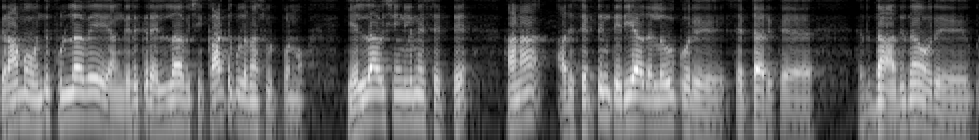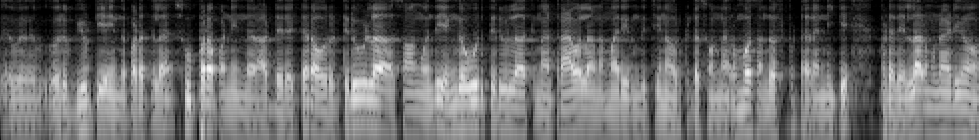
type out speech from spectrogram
கிராமம் வந்து ஃபுல்லாகவே அங்கே இருக்கிற எல்லா விஷயம் காட்டுக்குள்ளே தான் ஷூட் பண்ணோம். எல்லா விஷயங்களுமே செட்டு ஆனால் அது செட்டுன்னு தெரியாத அளவுக்கு ஒரு செட்டாக இருக்க அதுதான் அதுதான் ஒரு ஒரு பியூட்டியை இந்த படத்தில் சூப்பராக பண்ணியிருந்தார் ஆர்ட் டைரக்டர் அவர் திருவிழா சாங் வந்து எங்கள் ஊர் திருவிழாக்கு நான் ட்ராவல் ஆன மாதிரி இருந்துச்சுன்னு அவர்கிட்ட சொன்னேன். ரொம்ப சந்தோஷப்பட்டார் அன்னைக்கு. பட் அது எல்லோரும் முன்னாடியும்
